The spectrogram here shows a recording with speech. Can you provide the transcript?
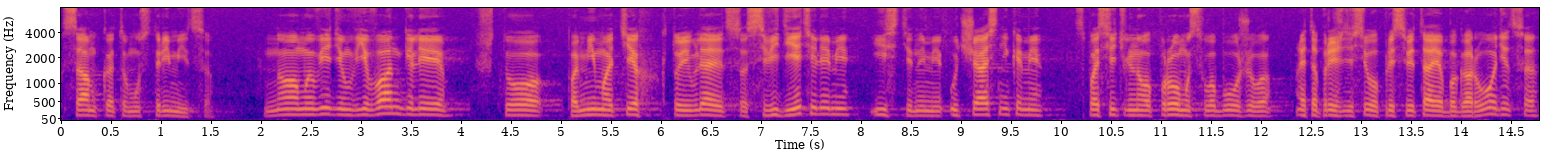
сам к этому стремится. Но мы видим в Евангелии, что помимо тех, кто является свидетелями истинными, участниками спасительного промысла Божьего. Это прежде всего Пресвятая Богородица,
